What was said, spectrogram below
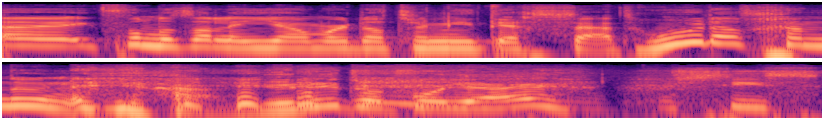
Uh, ik vond het alleen jammer dat er niet echt staat hoe we dat gaan doen. Ja, Judith, wat voor jij? Precies.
